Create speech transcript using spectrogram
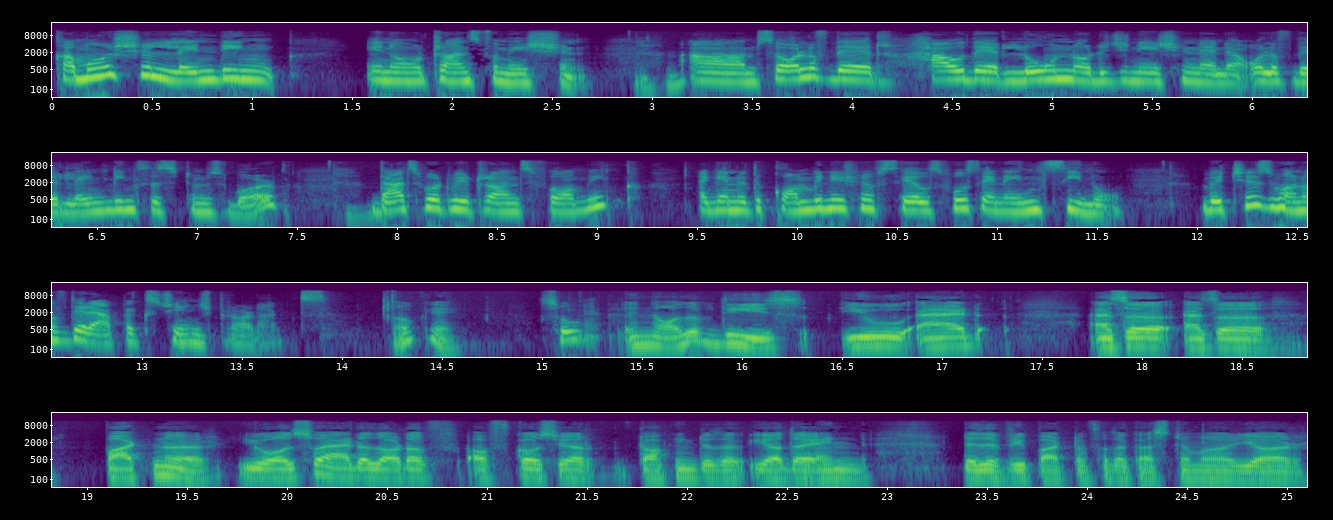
commercial lending you know transformation mm-hmm. um, so all of their how their loan origination and all of their lending systems work mm-hmm. that's what we're transforming again with a combination of salesforce and nCino which is one of their AppExchange products okay so in all of these you add as a as a partner you also add a lot of of course you're talking to the you're the end delivery partner for the customer you're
